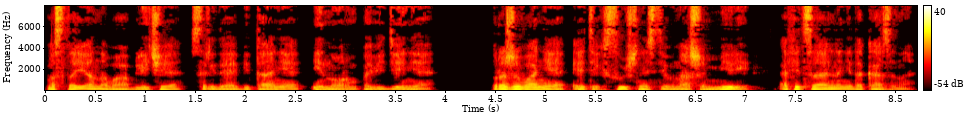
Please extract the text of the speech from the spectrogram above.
постоянного обличия, среды обитания и норм поведения. Проживание этих сущностей в нашем мире официально не доказано,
